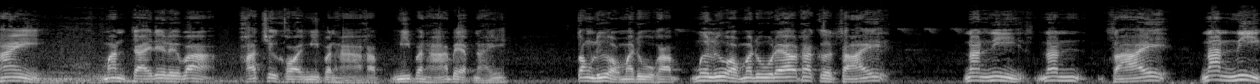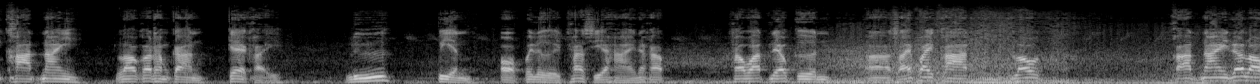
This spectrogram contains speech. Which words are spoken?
ให้มั่นใจได้เลยว่าพัชเชอร์คอยมีปัญหาครับ มีปัญหาแบบไหน ต้องลื้อออกมาดูครับ เมื่อลื้อออกมาดูแล้ว ถ้าเกิดสายนั่นนี่นั่นสายนั่นนี่ขาดใน เราก็ทำการแก้ไข หรือเปลี่ยนออกไปเลยถ้าเสียหายนะครับ ถ้าวัดแล้วเกินาสายไฟขาดเราขาดในแล้วเรา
